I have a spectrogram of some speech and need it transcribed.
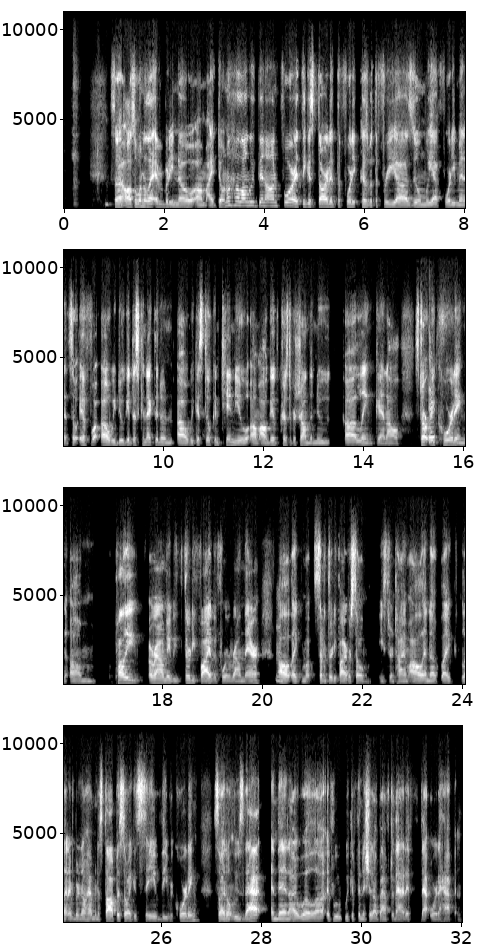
So I also want to let everybody know. Um, I don't know how long we've been on for. I think it started the forty because with the free uh, Zoom we have forty minutes. So if uh, we do get disconnected and uh, we can still continue, um, I'll give Christopher Sean the new uh, link and I'll start There's- recording. Um, probably around maybe thirty-five if we're around there. Mm. I'll like seven thirty-five or so Eastern time. I'll end up like letting everybody know how I'm going to stop it so I could save the recording so I don't lose that. And then I will, uh, if we, we could finish it up after that, if that were to happen.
